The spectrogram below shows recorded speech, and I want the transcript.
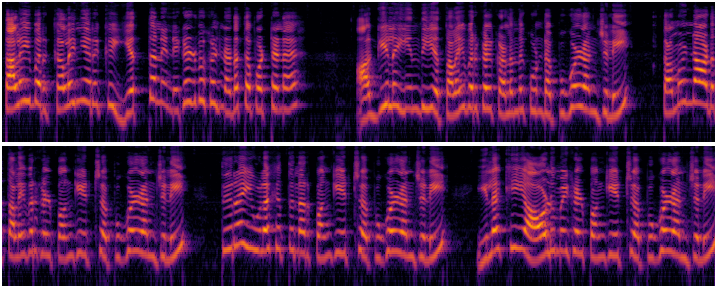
தலைவர் கலைஞருக்கு எத்தனை நிகழ்வுகள் நடத்தப்பட்டன? அகில இந்திய தலைவர்கள் கலந்து கொண்ட புகழஞ்சலி தமிழ்நாடு தலைவர்கள் பங்கேற்ற புகழஞ்சலி திரையுலகத்தினர் பங்கேற்ற புகழஞ்சலி இலக்கிய ஆளுமைகள் பங்கேற்ற புகழஞ்சலி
